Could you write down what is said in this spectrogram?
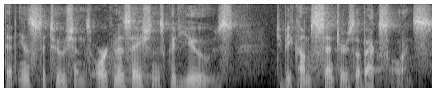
that institutions, organizations could use to become centers of excellence.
